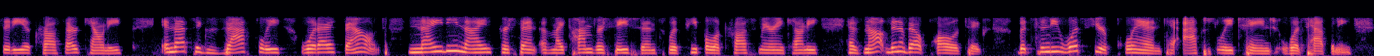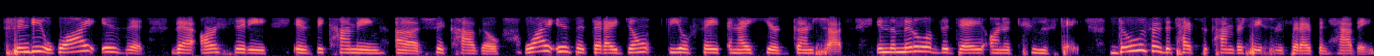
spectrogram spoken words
city, across our county. And that's exactly what I found. 99% of my conversations with people across Marion County has not been about politics. But Cyndi, what's your plan to actually change what's happening? Cyndi, why is it that our city is becoming uh, Chicago? Why is it that I don't feel safe and I hear gunshots in the middle of the day on a Tuesday? Those are the types of conversations that I've been having.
